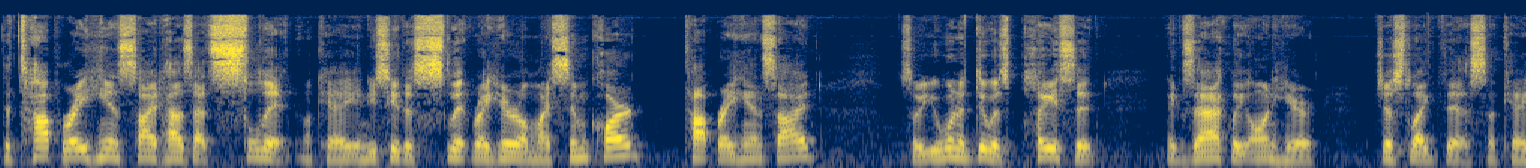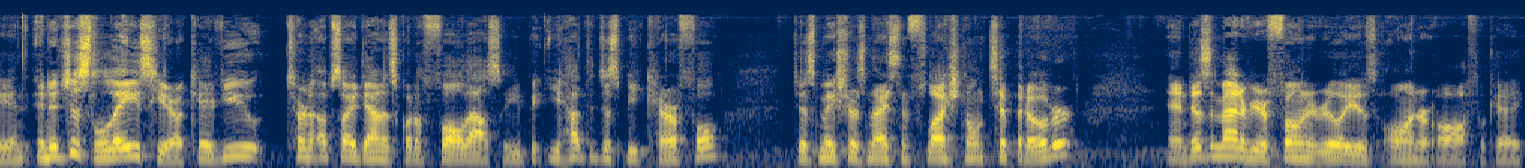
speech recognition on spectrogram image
the top right hand side has that slit, okay? And you see the slit right here on my SIM card, top right hand side. So you want to do is place it exactly on here, just like this, okay? And, and it just lays here, okay? If you turn it upside down, it's going to fall out. So you, you have to just be careful. Just make sure it's nice and flush. Don't tip it over. And it doesn't matter if your phone it really is on or off, okay?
